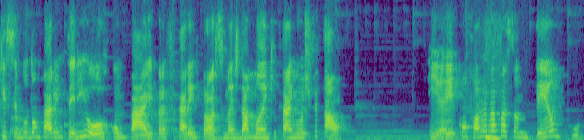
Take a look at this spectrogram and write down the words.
que se mudam para o interior com o pai para ficarem próximas da mãe que está em um hospital. E aí, conforme vai passando o tempo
